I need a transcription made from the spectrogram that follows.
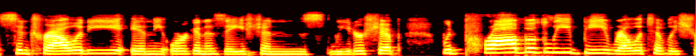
centrality in the organization's leadership would probably be relatively sh-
